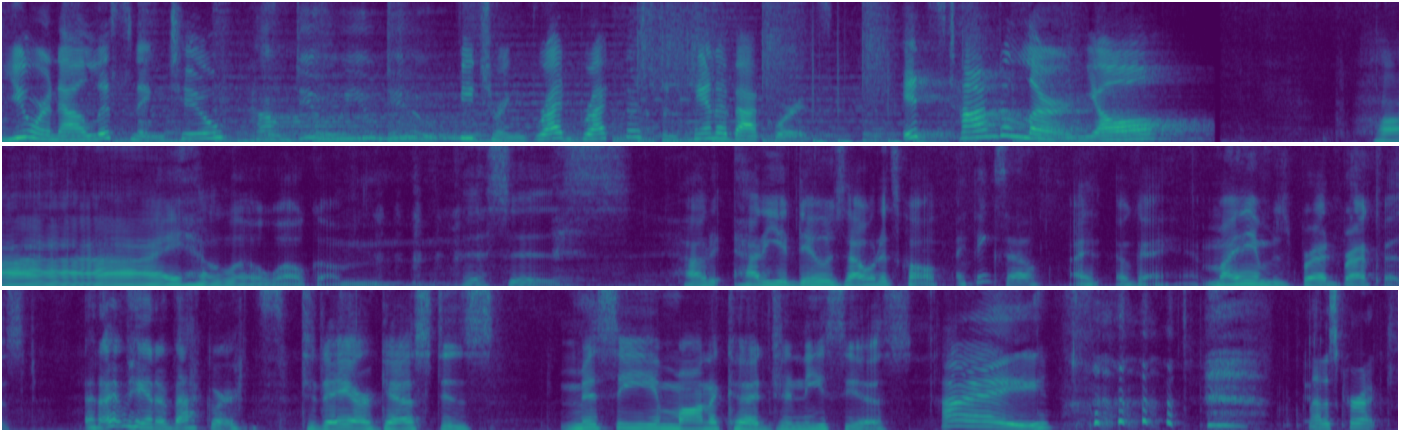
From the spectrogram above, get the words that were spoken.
You are now listening to How do you do? featuring Bread Breakfast and Hannah Backwards. It's time to learn, y'all. Hi, hello, welcome. This is how do how do you do? Is that what it's called? I think so. I okay. My name is Bread Breakfast. And I'm Hannah backwards. Today our guest is Missy Monica Genesius, Hi. that is correct.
